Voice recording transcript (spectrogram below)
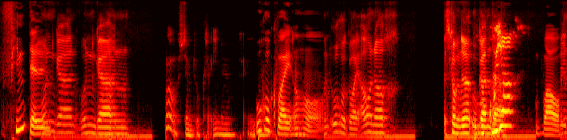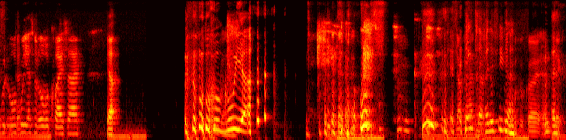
Findeln? Ungarn, Ungarn Oh, stimmt. Ukraine. Ukraine. Uruguay. Oh. und Uruguay auch noch. Es kommt nur Uganda. Ja? Wow. Ja, gut, Uruguay, das wird Uruguay sein. Ja. Uruguay. Ups, Ich hat drauf meine Finger. Uruguay entdeckt.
